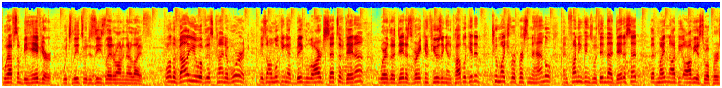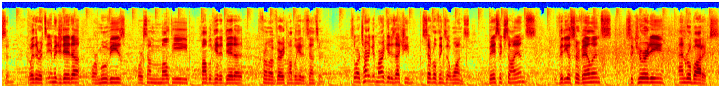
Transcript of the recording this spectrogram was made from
who have some behavior which leads to a disease later on in their life. Well, the value of this kind of work is on looking at big, large sets of data where the data is very confusing and complicated, too much for a person to handle, and finding things within that data set that might not be obvious to a person, whether it's image data or movies or some multi complicated data from a very complicated sensor. So our target market is actually several things at once. Basic science, video surveillance, security, and robotics.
